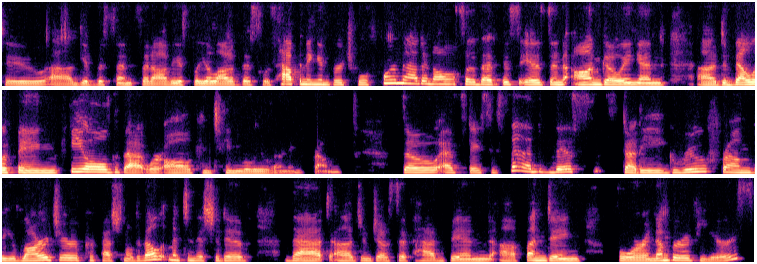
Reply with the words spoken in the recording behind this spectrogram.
to uh, give the sense that obviously a lot of this was happening in virtual format and also that this is an ongoing and uh, developing field that we're all continually learning from. So as Stacie said, this study grew from the larger professional development initiative that uh, Jim Joseph had been uh, funding for a number of years.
